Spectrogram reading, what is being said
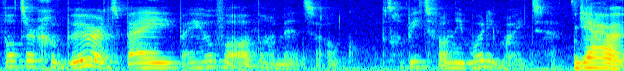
wat er gebeurt bij, bij heel veel andere mensen ook? het gebied van die body mindset? Ja,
